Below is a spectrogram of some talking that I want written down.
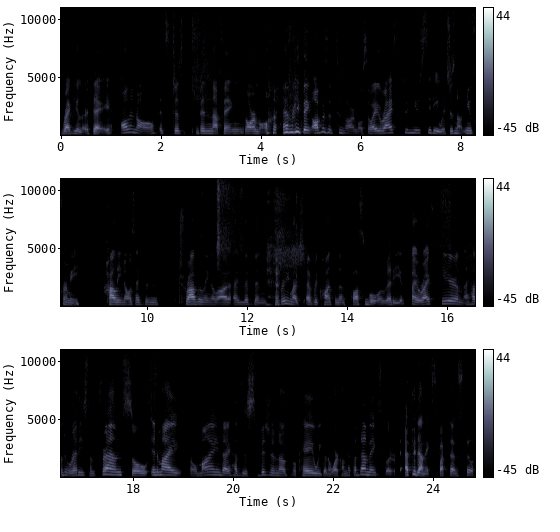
regular day. All in all, it's just been nothing normal. Everything opposite to normal. So I arrived to a new city, which is not new for me. Hallie knows I've been traveling a lot. I lived in pretty much every continent possible already. I arrived here and I had already some friends. So in my you know, mind, I had this vision of okay, we're gonna work on the pandemics, but epidemics back then still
